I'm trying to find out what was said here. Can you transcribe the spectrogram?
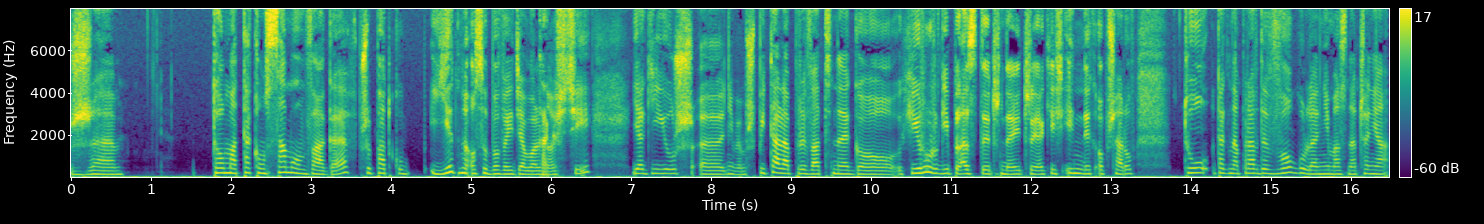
że to ma taką samą wagę w przypadku jednoosobowej działalności, tak. jak i już, e, nie wiem, szpitala prywatnego, chirurgii plastycznej, czy jakichś innych obszarów. Tu tak naprawdę w ogóle nie ma znaczenia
